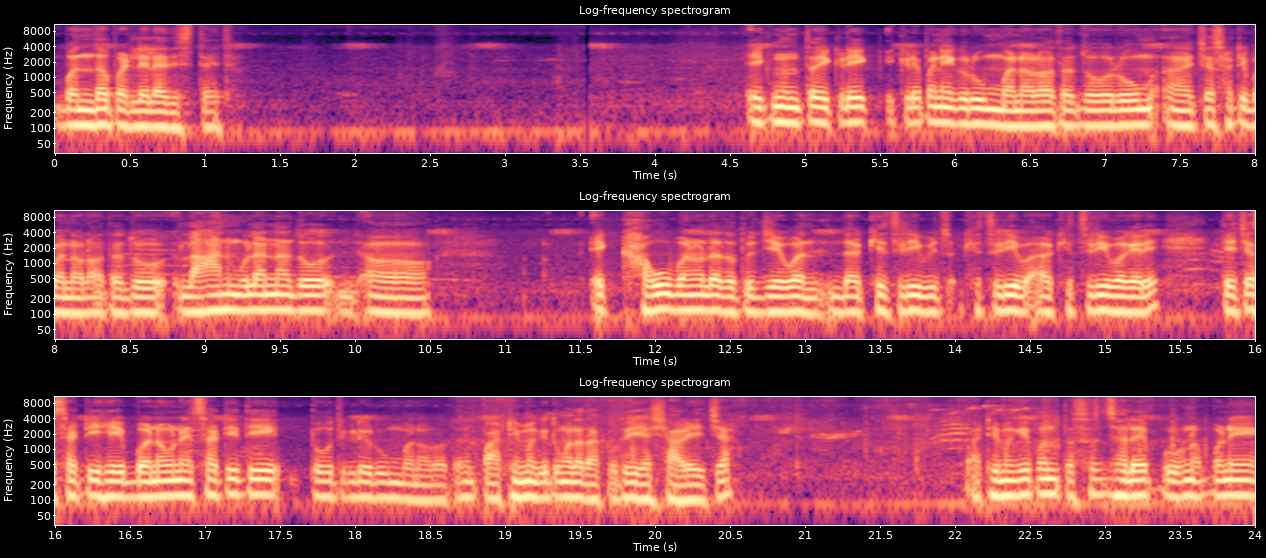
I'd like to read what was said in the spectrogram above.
बंद पडलेल्या दिसत आहेत एक नंतर इकडे एक इकडे पण एक रूम बनवला होता जो रूम याच्यासाठी बनवला होता जो लहान मुलांना जो एक खाऊ बनवला जातो जेवण द खिचडी बिच खिचडी खिचडी वगैरे. त्याच्यासाठी हे बनवण्यासाठी ते तो तिकडे रूम बनवला होता. आणि पाठीमागे तुम्हाला दाखवतो या शाळेच्या. पाठीमागे पण तसंच झालं आहे पूर्णपणे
